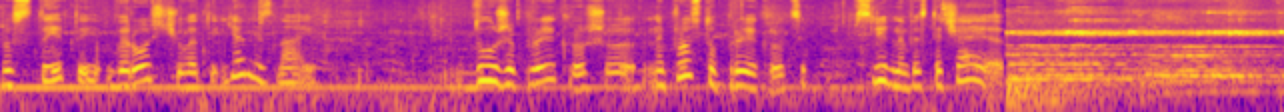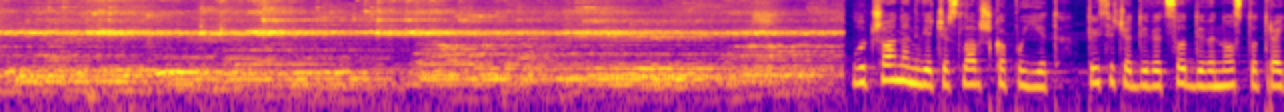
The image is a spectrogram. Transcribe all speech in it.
ростити, вирощувати. Я не знаю. Дуже прикро, що не просто прикро, це слів не вистачає. Лучанин В'ячеслав Шкапоїд, 1993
